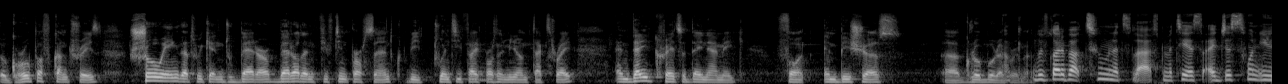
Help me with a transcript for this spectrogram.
a, group of countries, showing that we can do better, better than 15%, could be 25% minimum tax rate, and then it creates a dynamic for ambitious uh, global agreement. Okay. We've got about two minutes left. Mathias, I just want you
